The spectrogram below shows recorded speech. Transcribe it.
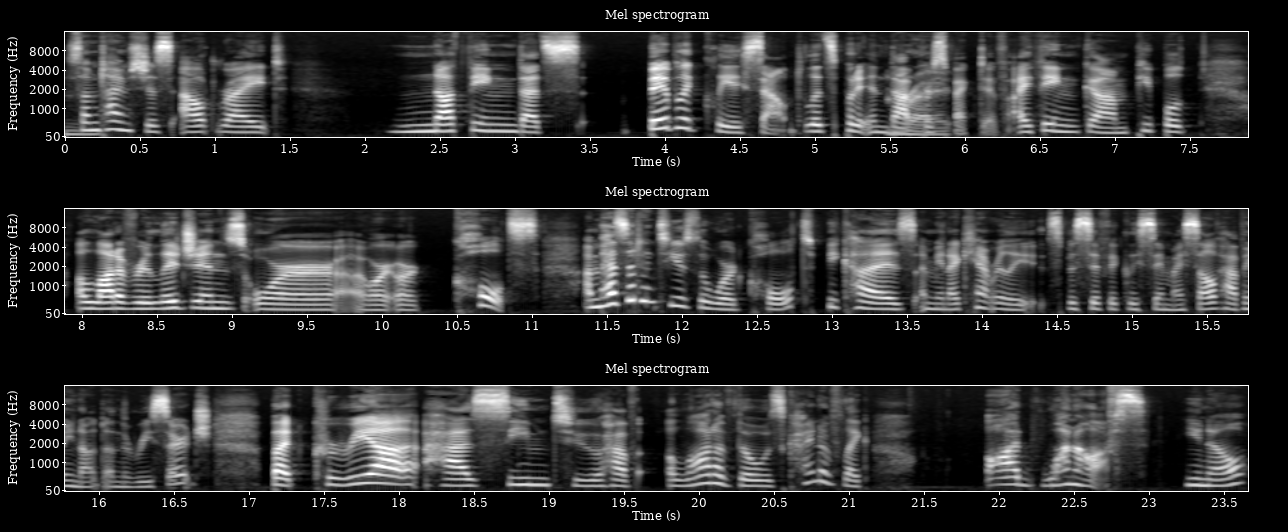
sometimes just outright nothing that's biblically sound. Let's put it in that Right. perspective. I think um, people, a lot of religions or, or or cults. I'm hesitant to use the word cult because I mean I can't really specifically say myself, having not done the research. But Korea has seemed to have a lot of those kind of like odd one-offs. You know,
